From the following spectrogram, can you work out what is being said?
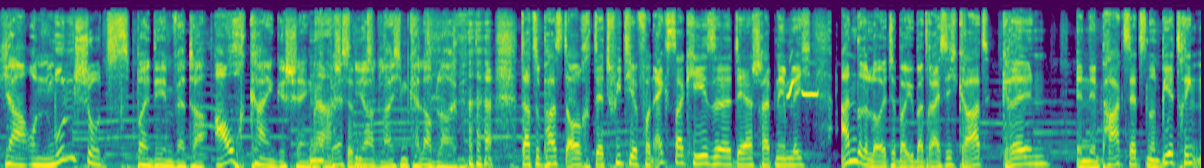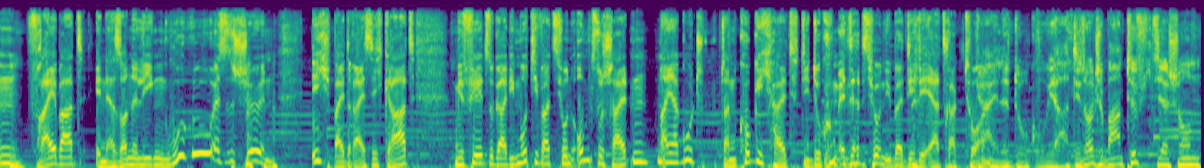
Ja, und Mundschutz bei dem Wetter auch kein Geschenk. Ja, Am besten stimmt. ja gleich im Keller bleiben. Dazu passt auch der Tweet hier von Extrakäse, der schreibt nämlich, andere Leute bei über 30 Grad grillen, in den Park setzen und Bier trinken, Freibad, in der Sonne liegen, wuhu, es ist schön. Ich bei 30 Grad, mir fehlt sogar die Motivation umzuschalten. Naja gut, dann gucke ich halt die Dokumentation über DDR-Traktoren. Geile Doku, ja. Die Deutsche Bahn tüftelt ja schon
